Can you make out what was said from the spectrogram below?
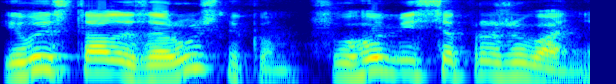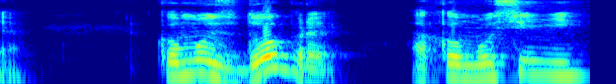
і ви стали заручником свого місця проживання. Комусь добре, а комусь і ні.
